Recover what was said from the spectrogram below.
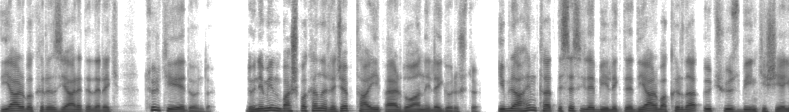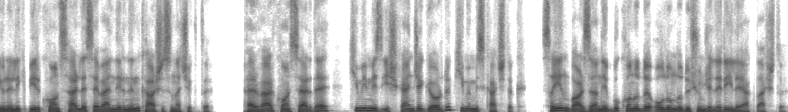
Diyarbakır'ı ziyaret ederek Türkiye'ye döndü. Dönemin Başbakanı Recep Tayyip Erdoğan ile görüştü. İbrahim Tatlıses ile birlikte Diyarbakır'da 300 bin kişiye yönelik bir konserle sevenlerinin karşısına çıktı. Perver konserde, kimimiz işkence gördük kimimiz kaçtık. Sayın Barzani bu konuda olumlu düşünceleriyle yaklaştı.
